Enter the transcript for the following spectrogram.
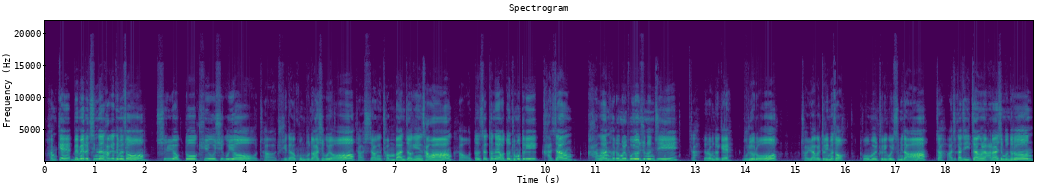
함께 매매를 진행하게 되면서 실력도 키우시고요. 자, 주식에 대한 공부도 하시고요. 자, 시장의 전반적인 상황, 자, 어떤 섹터 내 어떤 종목들이 가장 강한 흐름을 보여주는지, 자, 여러분들께 무료로 전략을 드리면서 도움을 드리고 있습니다. 자, 아직까지 입장을 안 하신 분들은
